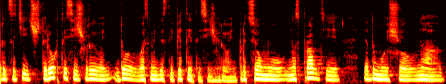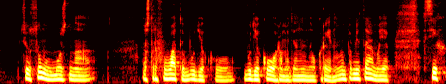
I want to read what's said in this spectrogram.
34 тисяч гривень до 85 тисяч гривень. При цьому насправді я думаю, що на цю суму можна штрафувати будь-якого громадянина України. Ми пам'ятаємо, як всіх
